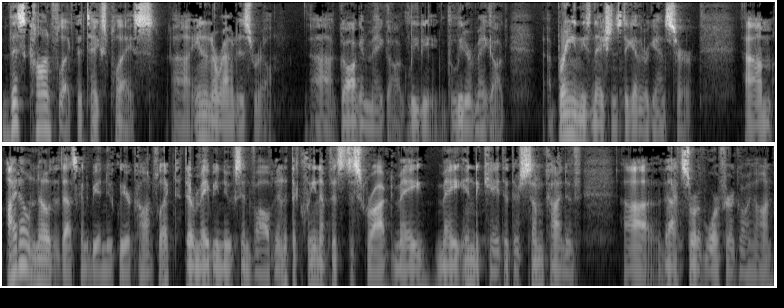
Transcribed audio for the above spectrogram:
this conflict that takes place uh, in and around Israel, uh, Gog and Magog, leading, the leader of Magog, uh, bringing these nations together against her. Um, I don't know that that's going to be a nuclear conflict. There may be nukes involved in it. The cleanup that's described may may indicate that there's some kind of uh, that sort of warfare going on.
